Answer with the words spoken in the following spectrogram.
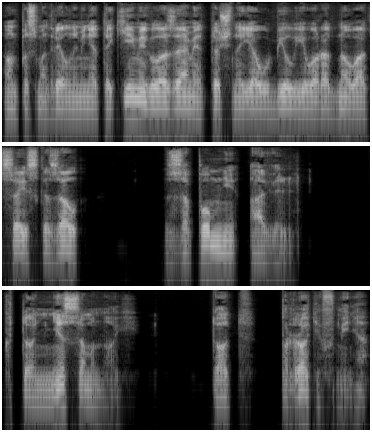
Он посмотрел на меня такими глазами, точно я убил его родного отца, и сказал, — Запомни, Авель, кто не со мной, тот против меня.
